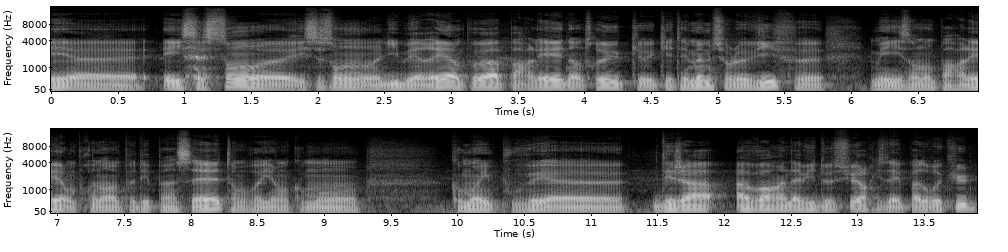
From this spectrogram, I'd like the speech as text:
Et, euh, et ils, se sont, euh, ils se sont libérés un peu à parler d'un truc euh, qui était même sur le vif, mais ils en ont parlé en prenant un peu des pincettes, en voyant comment, comment ils pouvaient déjà avoir un avis dessus alors qu'ils n'avaient pas de recul.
